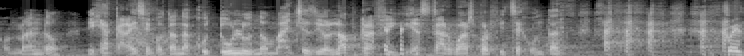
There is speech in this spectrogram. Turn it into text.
con Mando, dije, ah, caray, se encontraron a Cthulhu, no manches, digo, Lovecraft y Star Wars por fin se juntan. pues,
